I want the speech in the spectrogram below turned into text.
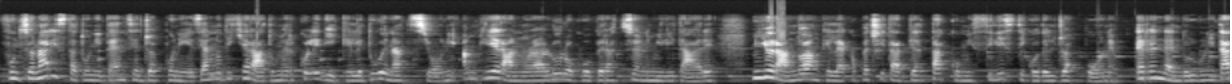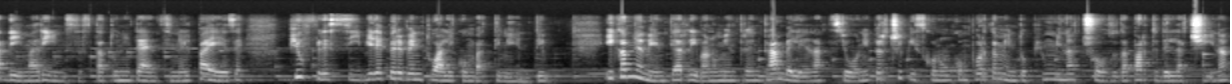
Funzionari statunitensi e giapponesi hanno dichiarato mercoledì che le due nazioni amplieranno la loro cooperazione militare, migliorando anche la capacità di attacco missilistico del Giappone e rendendo l'unità dei Marines statunitensi nel paese più flessibile per eventuali combattimenti. I cambiamenti arrivano mentre entrambe le nazioni percepiscono un comportamento più minaccioso da parte della Cina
